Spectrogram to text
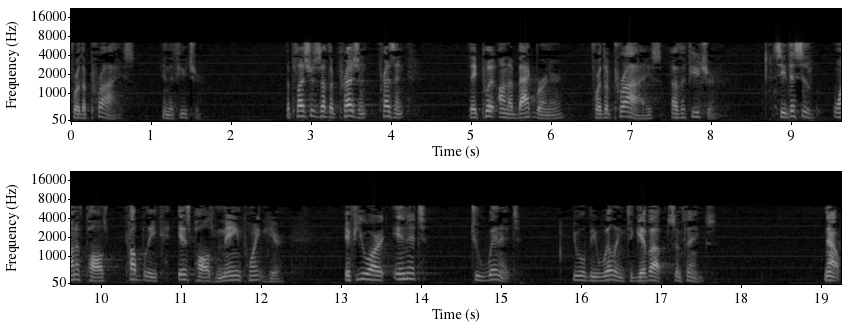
for the prize in the future. The pleasures of the present, present they put on a back burner for the prize of the future. See, this is one of Paul's probably is Paul's main point here. If you are in it to win it, you will be willing to give up some things. Now,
